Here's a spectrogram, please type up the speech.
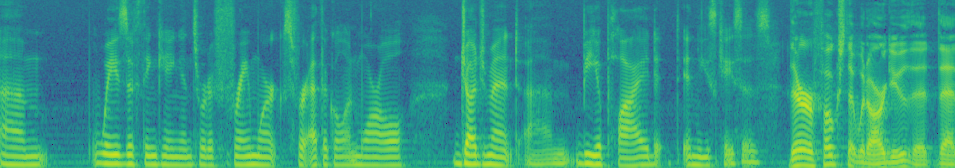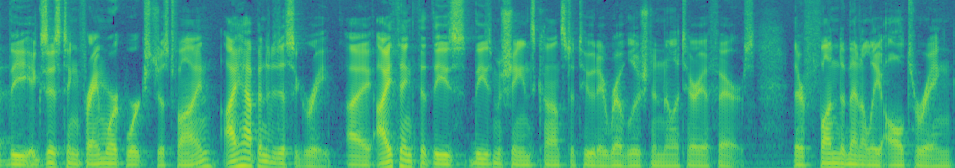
um, ways of thinking and sort of frameworks for ethical and moral judgment um, be applied in these cases? There are folks that would argue that, that the existing framework works just fine. I happen to disagree. I, I think that these, these machines constitute a revolution in military affairs. They're fundamentally altering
